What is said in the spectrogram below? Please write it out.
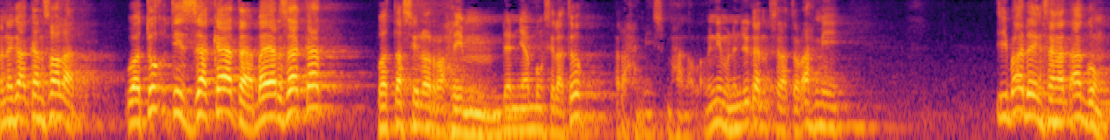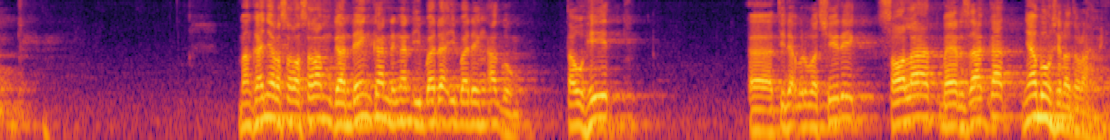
menegakkan salat. Wa tu'tiz zakata, bayar zakat wa tasilur rahim dan nyambung silaturahmi subhanallah. Ini menunjukkan silaturahmi ibadah yang sangat agung. Makanya Rasulullah SAW gandengkan dengan ibadah-ibadah yang agung. Tauhid, uh, tidak berbuat syirik, salat, bayar zakat, nyambung silaturahmi.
